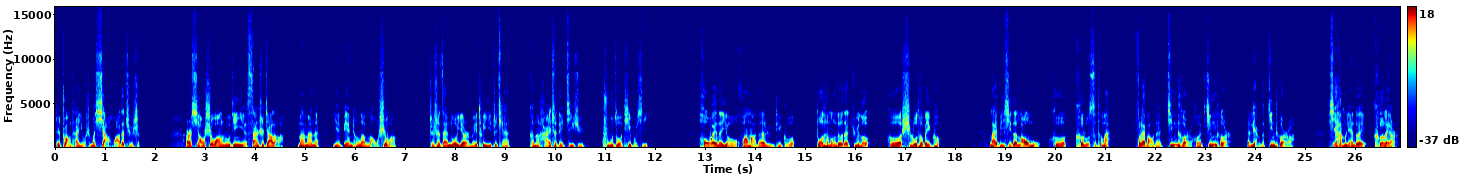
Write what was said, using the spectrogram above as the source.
这状态有什么下滑的趋势。而小狮王如今也三十加了啊，慢慢的也变成了老狮王，只是在诺伊尔没退役之前。可能还是得继续枯坐替补席。后卫呢有皇马的吕迪格、多特蒙德的聚勒和施洛特贝克、莱比锡的老姆和克鲁斯特曼，弗莱堡的金特尔和金特尔，哎，两个金特尔啊。西汉姆联队科雷尔，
